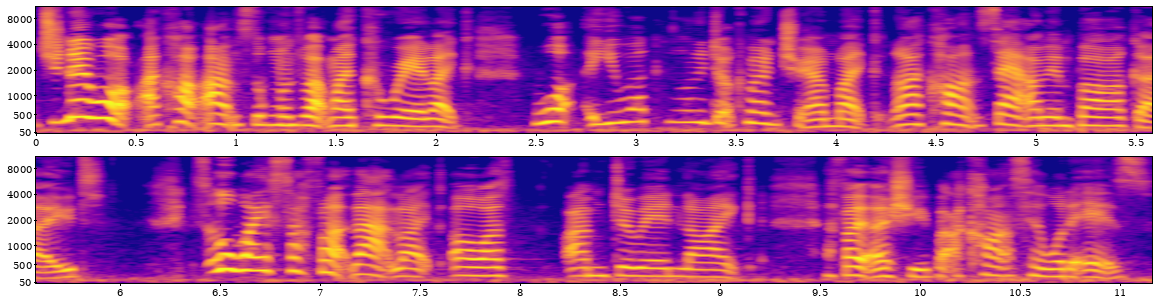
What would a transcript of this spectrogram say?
Do you know what? I can't answer the ones about my career. Like, what are you working on a documentary? I'm like, no, I can't say it. I'm embargoed. It's always stuff like that. Like, oh, I've, I'm doing like a photo shoot, but I can't say what it is.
